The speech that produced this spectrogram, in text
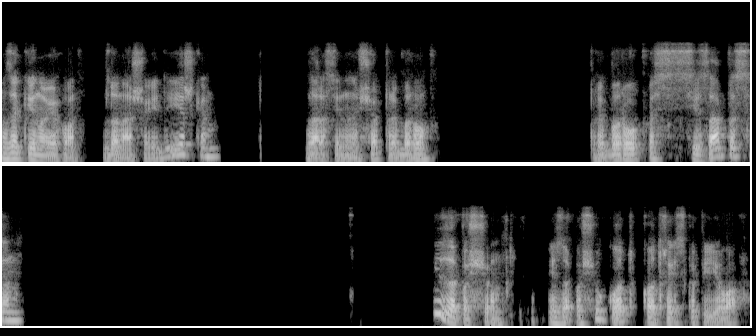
закину його до нашої дієшки. Зараз я на що приберу. Приберу ось ці записи. І запущу. І запущу код, котрий скопіював.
